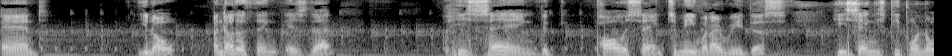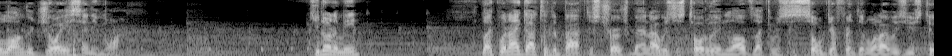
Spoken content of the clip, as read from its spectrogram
And, you know, another thing is that he's saying that Paul is saying to me when I read this, He's saying these people are no longer joyous anymore. Do you know what I mean? Like when I got to the Baptist church, man, I was just totally in love. Like it was just so different than what I was used to.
